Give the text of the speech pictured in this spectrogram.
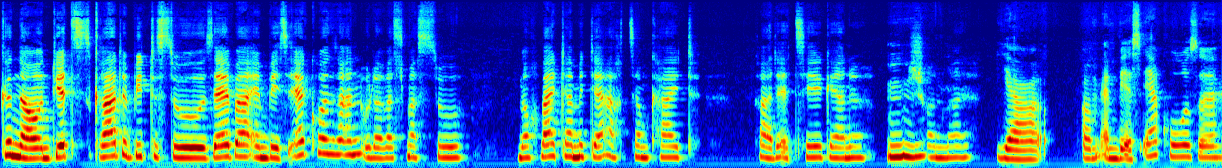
Genau, und jetzt gerade bietest du selber MBSR-Kurse an oder was machst du noch weiter mit der Achtsamkeit? Gerade erzähl gerne Mhm. schon mal. Ja, ähm, MBSR-Kurse,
